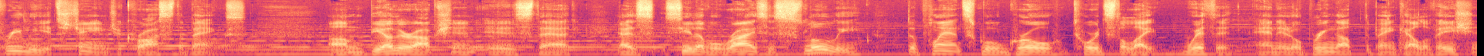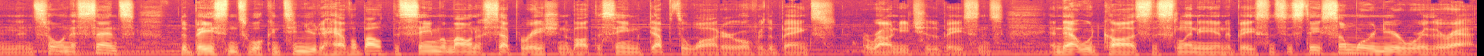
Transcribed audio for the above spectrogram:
freely exchange across the banks. Um, the other option is that as sea level rises slowly, the plants will grow towards the light with it and it'll bring up the bank elevation. And so in a sense, the basins will continue to have about the same amount of separation, about the same depth of water over the banks around each of the basins. And that would cause the salinity in the basins to stay somewhere near where they're at.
